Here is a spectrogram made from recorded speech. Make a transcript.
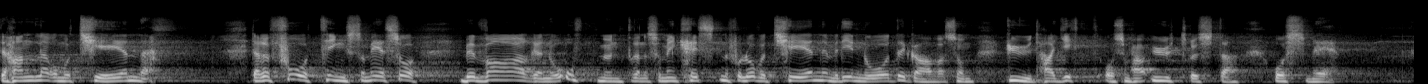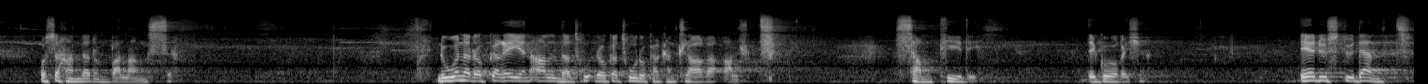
Det handler om å tjene. Det er få ting som er så bevarende og oppmuntrende som en kristen får lov å tjene med de nådegaver som Gud har gitt, og som har utrusta oss med. Og så handler det om balanse. Noen av dere er i en alder dere tror dere kan klare alt samtidig. Det går ikke. Er du student,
